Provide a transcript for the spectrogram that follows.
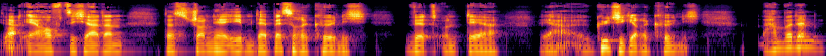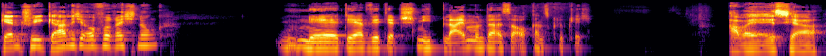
Ja. Und er hofft sich ja dann, dass John ja eben der bessere König wird und der ja gütigere König. Haben wir denn Gentry gar nicht auf der Rechnung? Nee, der wird jetzt Schmied bleiben und da ist er auch ganz glücklich. Aber er ist ja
